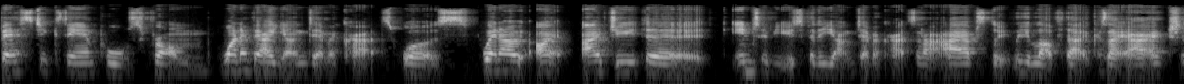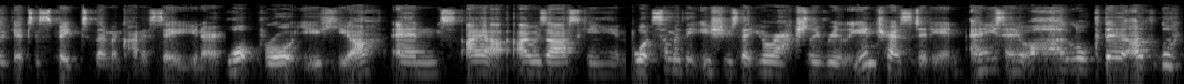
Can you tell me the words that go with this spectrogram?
best examples from one of our young Democrats was when I, I, I do the interviews for the young Democrats. And I, I absolutely love that because I, I, actually get to speak to them and kind of see, you know, what brought you here. And I, I was asking him what some of the issues that you're actually really interested in. And he said, oh, look, there, uh, look,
